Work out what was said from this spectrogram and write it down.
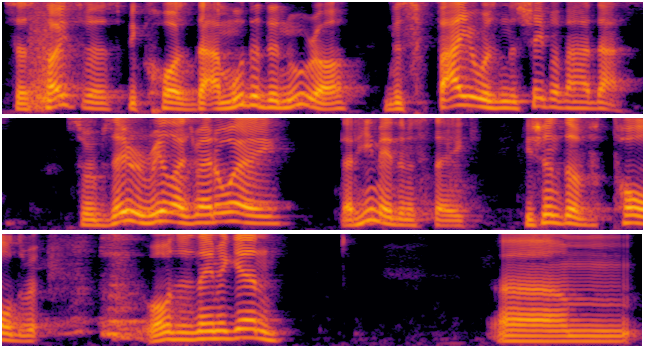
Says Taisvis because the Amud de Nura this fire was in the shape of a hadas. So Reb Zera realized right away that he made the mistake. He shouldn't have told. What was his name again? Um,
